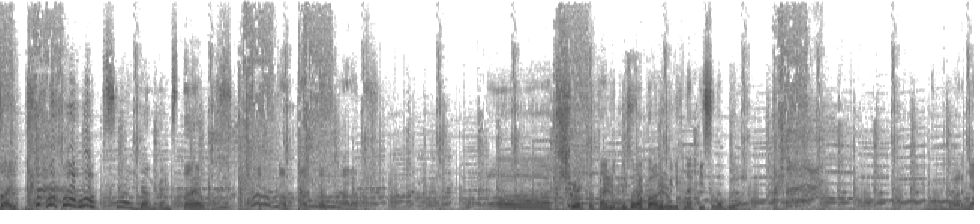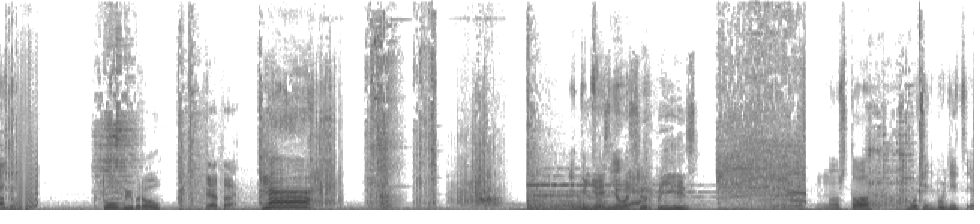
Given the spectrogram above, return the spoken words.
PSY! PSY, Gangnam Style. Черт, а там ведь на барабанах у них написано было. Дворняги. Кто выбрал это? У меня есть для вас сюрприз. Ну что, мучить будете?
